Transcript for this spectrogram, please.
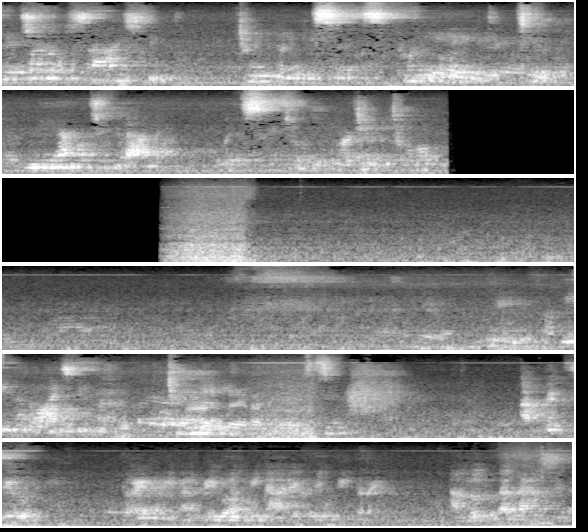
The general size 396, 28, 2, Milano Centrale, with scheduled departure at 12. Italo High 28, Attenzione! Treno in arrivo a binario 23. Allontanarsi da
